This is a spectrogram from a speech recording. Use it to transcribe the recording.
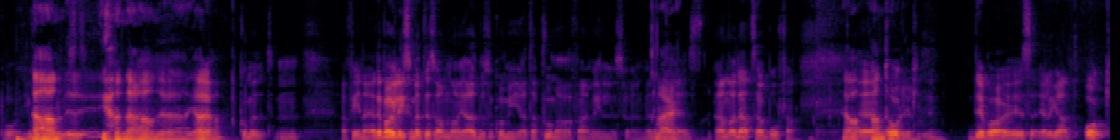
på När han, eh, ja, när han, eh, ja ja. kom ut. Mm. Ja, fina. Det var ju liksom inte som någon jävel som kom in mig vad fan vill. Så. Men Nej. han har lärt sig av brorsan. Ja, Eh, antagligen. Och det var eh, elegant. Och,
